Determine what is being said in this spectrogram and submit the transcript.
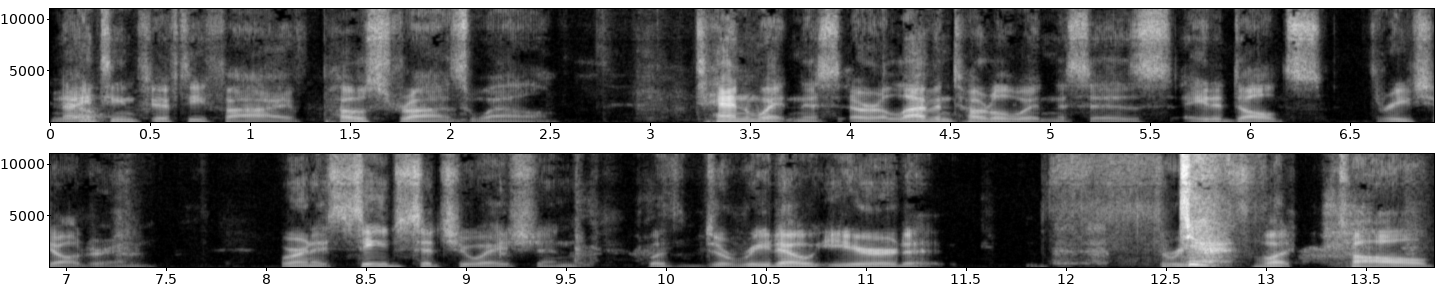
Yep. 1955, post Roswell. 10 witness or 11 total witnesses, eight adults, three children. We're in a siege situation with Dorito eared, three foot tall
